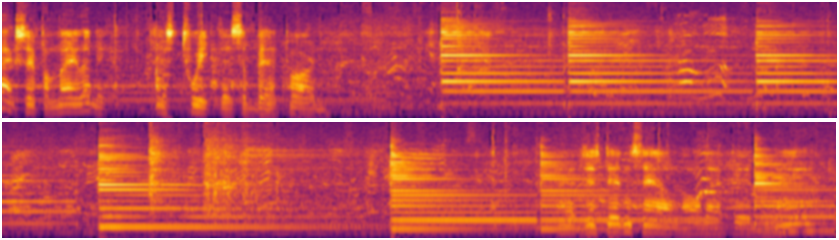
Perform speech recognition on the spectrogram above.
Actually, if I may, let me just tweak this a bit, pardon. It just didn't sound all that good to me.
